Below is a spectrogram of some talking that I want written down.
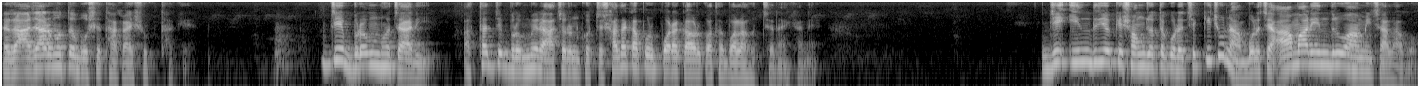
রাজার মতো বসে থাকায় সুখ থাকে? যে ব্রহ্মচারী, অর্থাৎ যে ব্রহ্মের আচরণ করছে, সাদা কাপড় পরা কারোর কথা বলা হচ্ছে না এখানে। যে ইন্দ্রিয়কে সংযত করেছে, কিছু না, বলেছে, আমার ইন্দ্রিয় আমি চালাবো।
